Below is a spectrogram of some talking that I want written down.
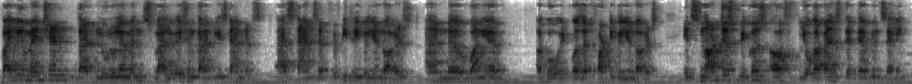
while you mentioned that Lululemon's valuation currently stands at, stands at 53 billion dollars, and uh, one year ago it was at 40 billion dollars, it's not just because of yoga pants that they've been selling.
